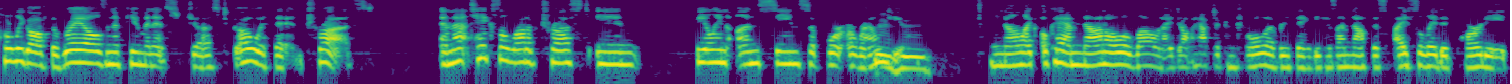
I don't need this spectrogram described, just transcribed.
totally go off the rails in a few minutes. Just go with it and trust. And that takes a lot of trust in feeling unseen support around mm-hmm. you. You know, like, okay, I'm not all alone. I don't have to control everything because I'm not this isolated party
